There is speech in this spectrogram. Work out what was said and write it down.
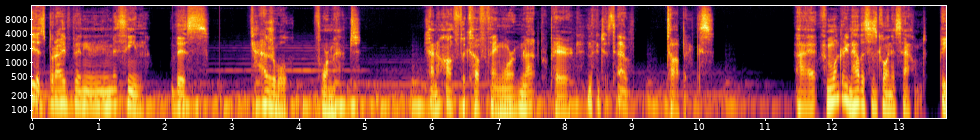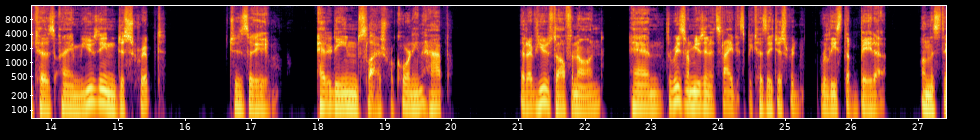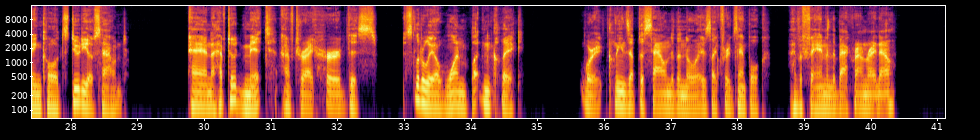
it is, but I've been missing this casual format, kind of off the cuff thing where I'm not prepared and I just have topics. I, I'm wondering how this is going to sound because I'm using Descript, which is a editing slash recording app that I've used off and on. And the reason I'm using it tonight is because they just re- released the beta on this thing called Studio Sound. And I have to admit, after I heard this, it's literally a one button click where it cleans up the sound of the noise. Like, for example, I have a fan in the background right now,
